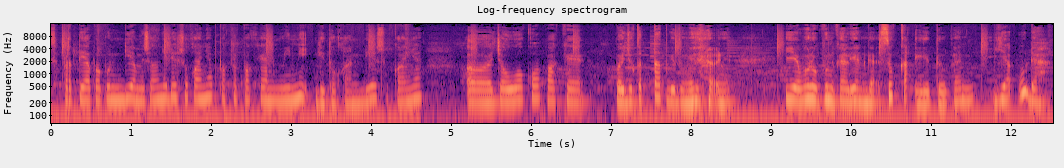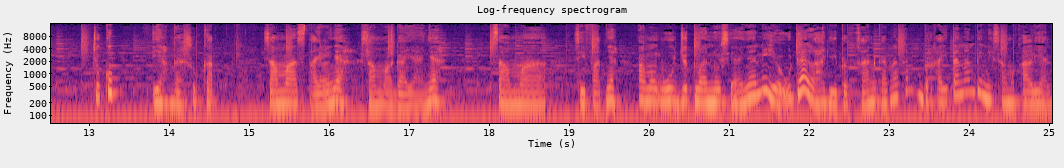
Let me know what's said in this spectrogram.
seperti apa pun dia. Misalnya dia sukanya pakai pakaian mini gitu kan. Dia sukanya uh, cowok kok pakai baju ketat gitu misalnya. Iya walaupun kalian nggak suka gitu kan ya udah. Cukup ya nggak suka. Sama stylenya sama gayanya sama sifatnya sama wujud manusianya nih ya udahlah gitu kan. Karena kan berkaitan nanti nih sama kalian.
